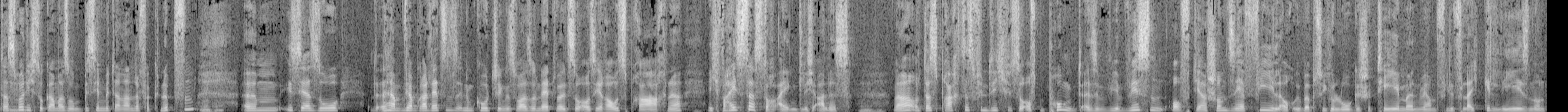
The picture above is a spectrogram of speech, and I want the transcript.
das mhm. würde ich sogar mal so ein bisschen miteinander verknüpfen, mhm. ähm, ist ja so, wir haben gerade letztens in einem Coaching, das war so nett, weil es so aus ihr rausbrach, ne? Ich weiß das doch eigentlich alles. Mhm. Ne? Und das brachte es, finde ich, so auf den Punkt. Also wir wissen oft ja schon sehr viel auch über psychologische Themen. Wir haben viel vielleicht gelesen und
